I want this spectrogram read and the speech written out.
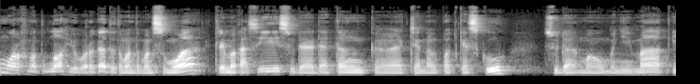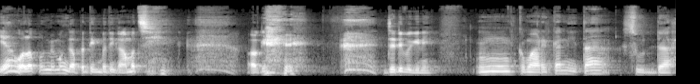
warahmatullahi wabarakatuh teman-teman semua. Terima kasih sudah datang ke channel podcastku. Sudah mau menyimak. Ya walaupun memang gak penting-penting amat sih. Oke. Jadi begini. Hmm, Kemarin kan kita sudah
